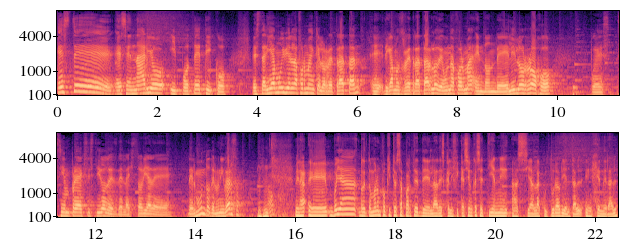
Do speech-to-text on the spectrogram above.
este escenario hipotético, estaría muy bien la forma en que lo retratan, eh, digamos, retratarlo de una forma en donde el hilo rojo, pues, siempre ha existido desde la historia de- del mundo, del universo, ¿no? Mira, eh, voy a retomar un poquito esa parte de la descalificación que se tiene hacia la cultura oriental en general.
